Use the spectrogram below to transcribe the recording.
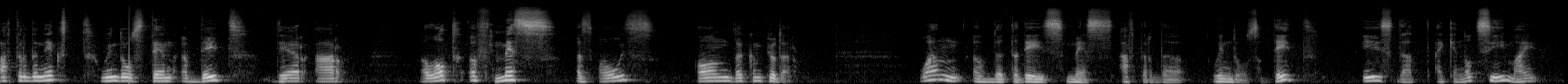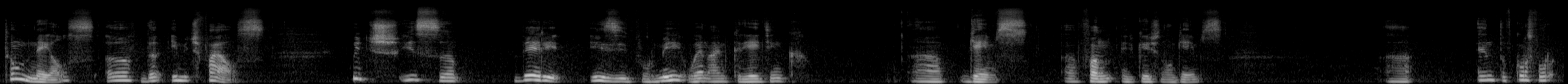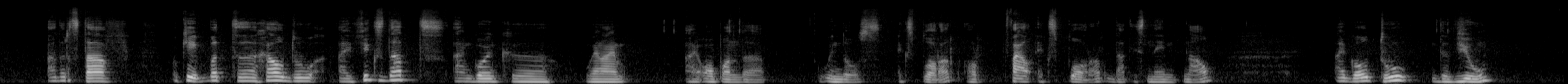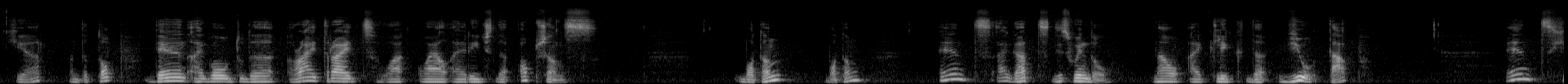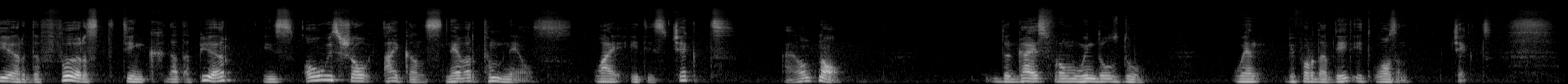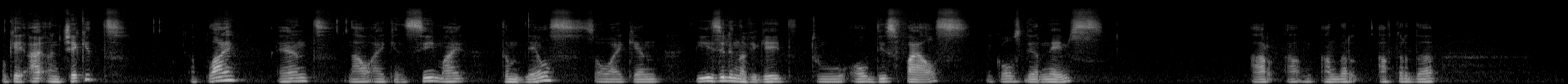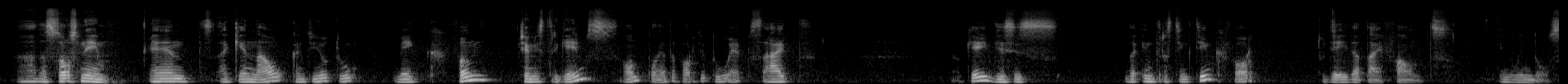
After the next Windows 10 update, there are a lot of mess, as always, on the computer. One of the today's mess after the Windows update is that I cannot see my thumbnails of the image files, which is uh, very easy for me when I'm creating uh, games, uh, fun educational games. And of course for other stuff. Okay, but uh, how do I fix that? I'm going uh, when I'm I open the Windows Explorer or File Explorer that is named now. I go to the view here at the top then I go to the right right while I reach the options button bottom and I got this window now I click the view tab and here the first thing that appear is always show icons never thumbnails. Why it is checked I don't know. The guys from Windows do. When before the update it wasn't checked. Okay I uncheck it apply and now I can see my thumbnails so I can easily navigate through all these files because their names are under after the uh, the source name. And I can now continue to make fun chemistry games on Planeta 42 website. Okay this is the interesting thing for today that I found in Windows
